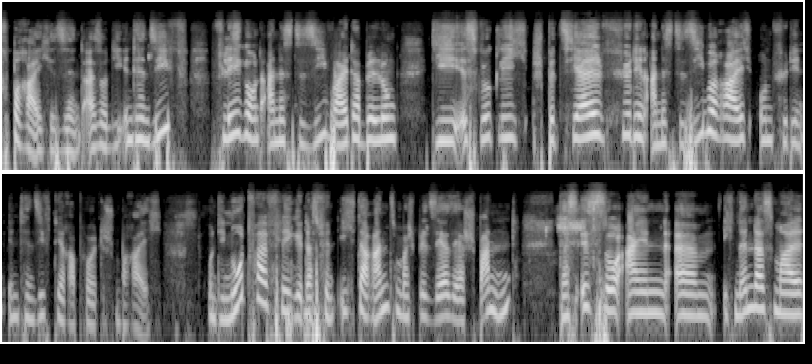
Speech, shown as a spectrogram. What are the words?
Fachbereiche sind. Also die Intensivpflege und Anästhesie-Weiterbildung, die ist wirklich speziell für den Anästhesiebereich und für den intensivtherapeutischen Bereich. Und die Notfallpflege, das finde ich daran zum Beispiel sehr, sehr spannend. Das ist so ein, ähm, ich nenne das mal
